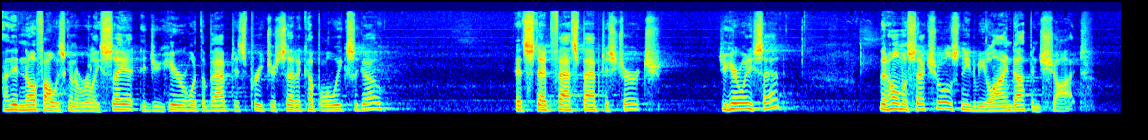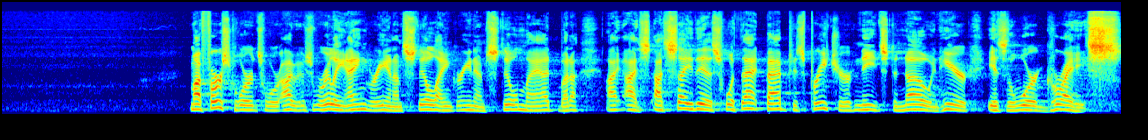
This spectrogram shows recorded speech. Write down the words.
I didn't know if I was going to really say it. Did you hear what the Baptist preacher said a couple of weeks ago? At Steadfast Baptist Church? Did you hear what he said? That homosexuals need to be lined up and shot. My first words were I was really angry, and I'm still angry, and I'm still mad. But I, I, I, I, say this what that Baptist preacher needs to know and hear is the word grace.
